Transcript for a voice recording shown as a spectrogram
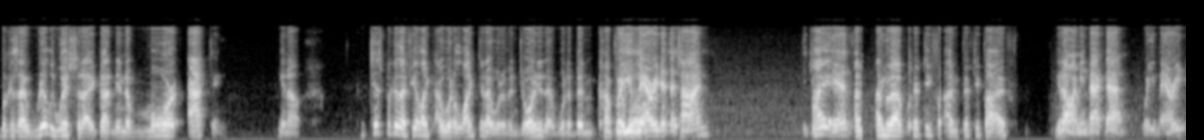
because I really wish that I had gotten into more acting. You know, just because I feel like I would have liked it, I would have enjoyed it, I would have been comfortable. Were you married at the time? Did you I, kids? I'm, I'm about 50. I'm 55. You no, know. I mean back then. Were you married?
